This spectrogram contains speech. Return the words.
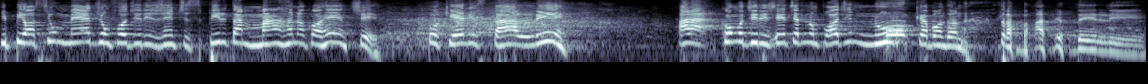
E pior, se o médium for dirigente espírita, amarra na corrente, porque ele está ali. Ah, como dirigente, ele não pode nunca abandonar o trabalho dele.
